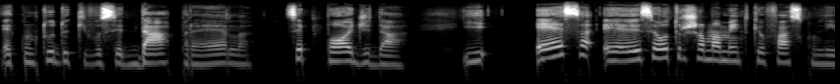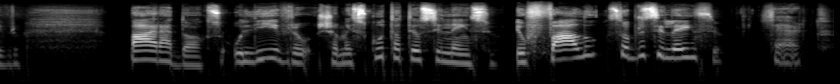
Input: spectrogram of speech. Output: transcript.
É com tudo que você dá para ela? Você pode dar. E essa é esse é outro chamamento que eu faço com o livro. Paradoxo. O livro chama Escuta teu silêncio. Eu falo sobre o silêncio, Certo.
